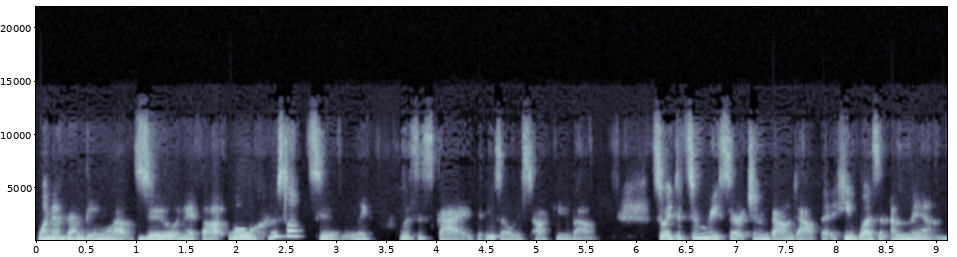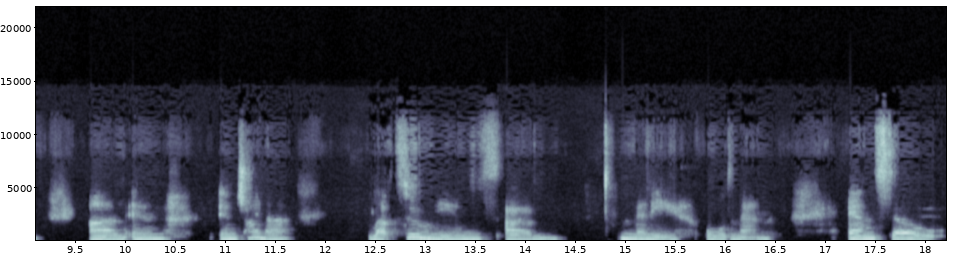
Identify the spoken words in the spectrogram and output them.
one of them being Lao Tzu. And I thought, well, who's Lao Tzu? Like, who's this guy that he's always talking about? So I did some research and found out that he wasn't a man. Um, in in China, Lao Tzu means um, many old men. And so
